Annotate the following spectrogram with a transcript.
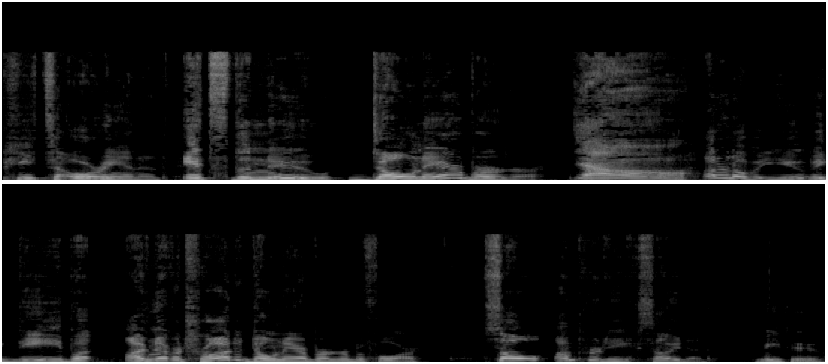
pizza oriented. It's the new Donair burger. Yeah! I don't know about you, Big D, but I've never tried a Donair burger before. So I'm pretty excited. Me too.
